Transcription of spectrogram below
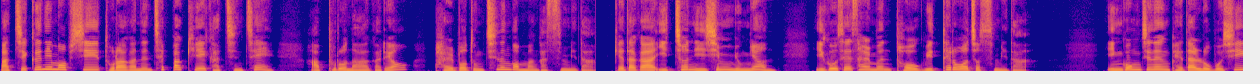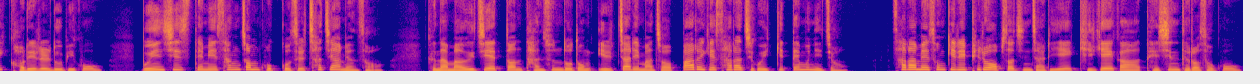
마치 끊임없이 돌아가는 쳇바퀴에 갇힌 채 앞으로 나아가려 발버둥 치는 것만 같습니다. 게다가 2026년 이곳의 삶은 더욱 위태로워졌습니다. 인공지능 배달 로봇이 거리를 누비고 무인 시스템이 상점 곳곳을 차지하면서 그나마 의지했던 단순 노동 일자리마저 빠르게 사라지고 있기 때문이죠. 사람의 손길이 필요 없어진 자리에 기계가 대신 들어서고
